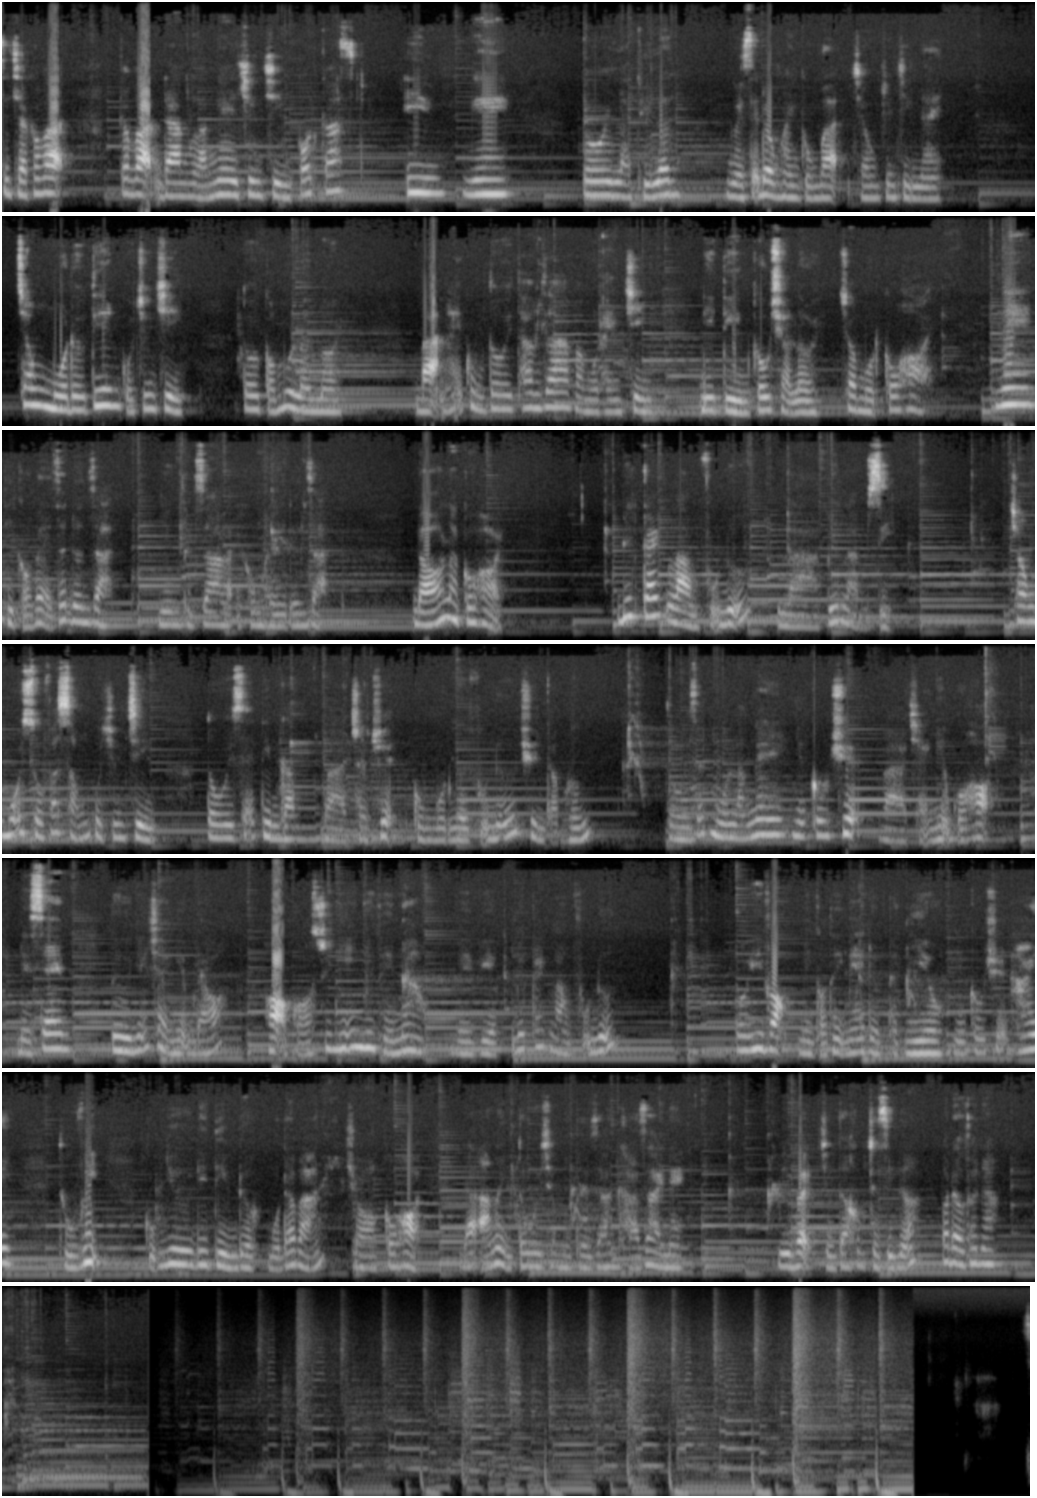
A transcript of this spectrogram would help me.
Xin chào các bạn, các bạn đang lắng nghe chương trình podcast Im Nghe. Tôi là Thúy Lân, người sẽ đồng hành cùng bạn trong chương trình này. Trong mùa đầu tiên của chương trình, tôi có một lời mời. Bạn hãy cùng tôi tham gia vào một hành trình đi tìm câu trả lời cho một câu hỏi. Nghe thì có vẻ rất đơn giản, nhưng thực ra lại không hề đơn giản. Đó là câu hỏi Biết cách làm phụ nữ là biết làm gì? Trong mỗi số phát sóng của chương trình, tôi sẽ tìm gặp và trò chuyện cùng một người phụ nữ truyền cảm hứng. Tôi rất muốn lắng nghe những câu chuyện và trải nghiệm của họ để xem từ những trải nghiệm đó họ có suy nghĩ như thế nào về việc biết cách làm phụ nữ. Tôi hy vọng mình có thể nghe được thật nhiều những câu chuyện hay, thú vị cũng như đi tìm được một đáp án cho câu hỏi đã ám ảnh tôi trong một thời gian khá dài này. Vì vậy chúng ta không chờ gì nữa, bắt đầu thôi nào.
